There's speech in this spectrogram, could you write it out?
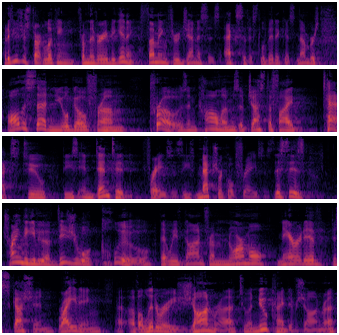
But if you just start looking from the very beginning, thumbing through Genesis, Exodus, Leviticus, Numbers, all of a sudden you'll go from prose and columns of justified text to these indented phrases, these metrical phrases. This is trying to give you a visual clue that we've gone from normal narrative discussion, writing uh, of a literary genre to a new kind of genre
